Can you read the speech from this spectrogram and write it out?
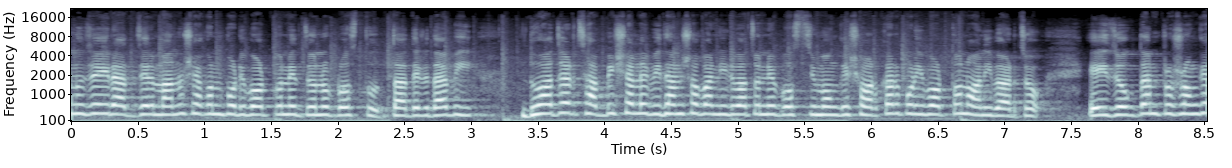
অনুযায়ী রাজ্যের মানুষ এখন পরিবর্তনের জন্য প্রস্তুত। তাদের দাবি দু হাজার ছাব্বিশ সালে বিধানসভা নির্বাচনে পশ্চিমবঙ্গে সরকার পরিবর্তন অনিবার্য। এই যোগদান প্রসঙ্গে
